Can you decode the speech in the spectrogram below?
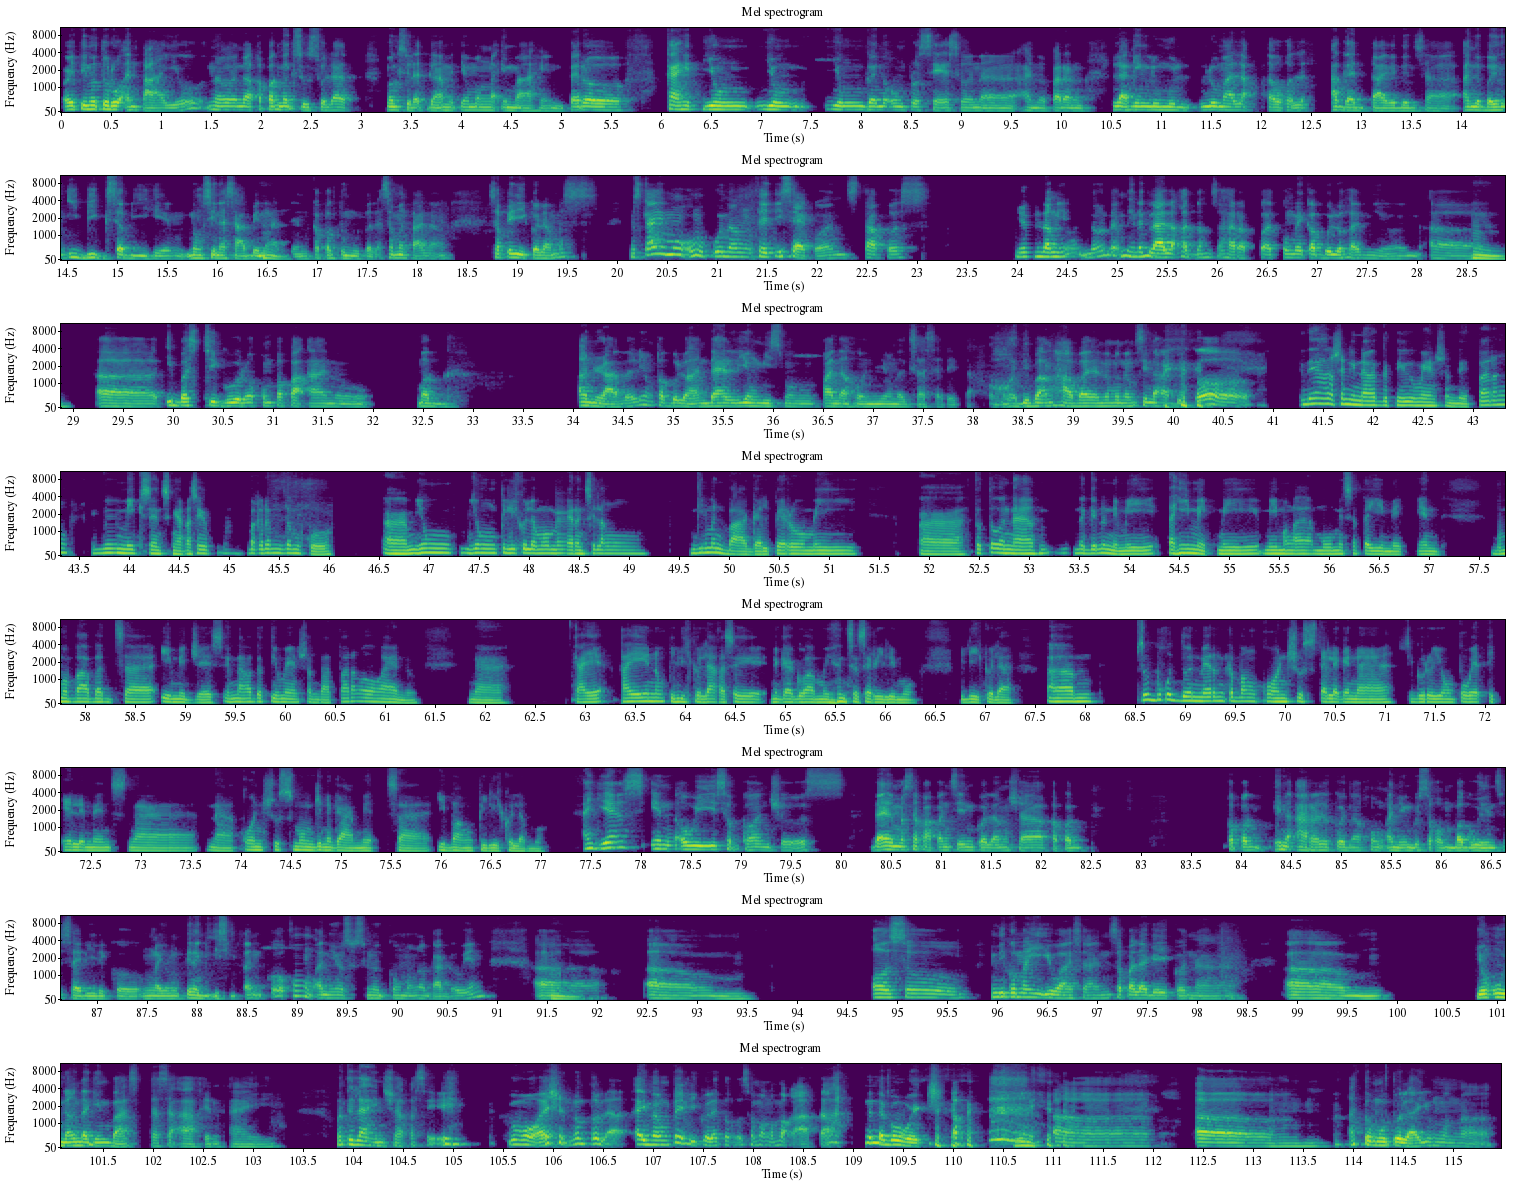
or tinuturuan tayo no, na kapag nagsusulat, magsulat gamit yung mga imahen. Pero kahit yung yung yung ganoong proseso na ano parang laging lumul, lumalaktaw agad tayo dun sa ano ba yung ibig sabihin nung sinasabi hmm. natin kapag tumutula. Samantalang sa pelikula mas mas kaya mo umupo ng 30 seconds tapos yun lang yun, no? May naglalakad lang sa harap ko at kung may kabuluhan yun, uh, hmm uh, iba siguro kung papaano mag unravel yung kabuluhan dahil yung mismong panahon yung nagsasalita. Oh, di ba ang haba na naman ng sinabi ko? Hindi, actually, now that you mentioned it, parang make sense nga kasi pakiramdam ko, um, yung, yung pelikula mo meron silang, hindi naman bagal, pero may uh, totoo na, na ganun eh, may tahimik, may, may mga moments na tahimik and bumababad sa images. And now that you mentioned that, parang oo nga, no, na kaya, kaya yun ng pelikula kasi nagagawa mo yun sa sarili mong pelikula. Um, so bukod doon, meron ka bang conscious talaga na siguro yung poetic elements na na conscious mong ginagamit sa ibang pelikula mo? I guess in a way subconscious dahil mas napapansin ko lang siya kapag kapag inaaral ko na kung ano yung gusto kong baguhin sa sarili ko, ngayong pinag-iisipan ko kung ano yung susunod kong mga gagawin. Uh, um, also, hindi ko maiiwasan sa palagay ko na um, yung unang naging basta sa akin ay matulain siya kasi gumawa siya ng tula, ay ng pelikula tungkol sa mga makata na nag-workshop. uh, um, at tumutula yung mga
